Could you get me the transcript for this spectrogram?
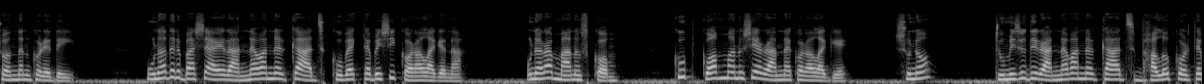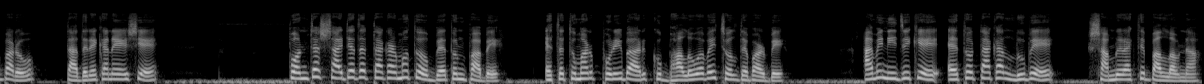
সন্ধান করে দেই। উনাদের বাসায় রান্নাবান্নার কাজ খুব একটা বেশি করা লাগে না। ওনারা মানুষ কম, খুব কম মানুষের রান্না করা লাগে। শুনো, তুমি যদি রান্নাবান্নার কাজ ভালো করতে পারো, তাদের এখানে এসে পঞ্চাশ ষাট হাজার টাকার মতো বেতন পাবে। এতে তোমার পরিবার খুব ভালোভাবে চলতে পারবে। আমি নিজেকে এত টাকার লুবে সামনে রাখতে পারলাম না।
